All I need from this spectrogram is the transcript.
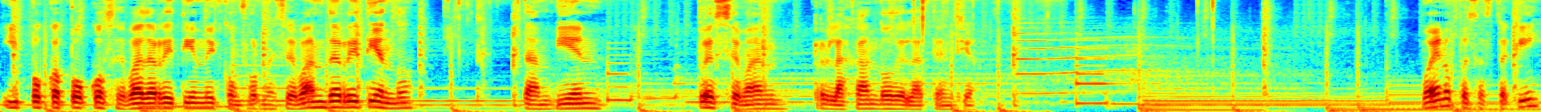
y poco a poco se va derritiendo y conforme se van derritiendo también pues se van relajando de la tensión. Bueno, pues hasta aquí.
